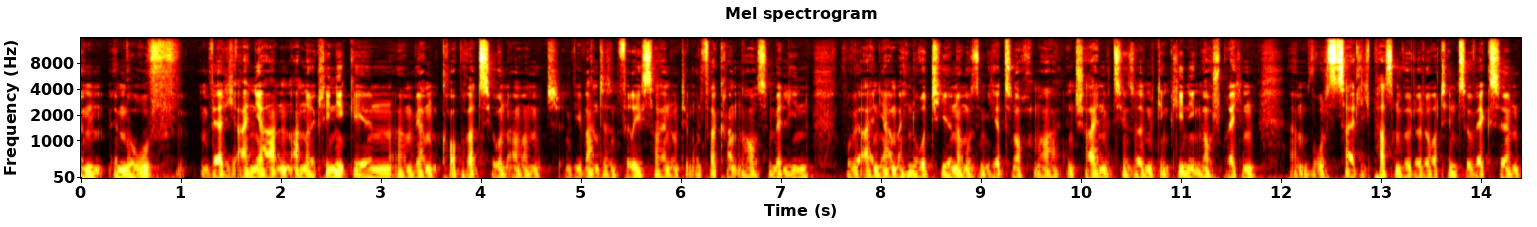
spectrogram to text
im, Im Beruf werde ich ein Jahr in eine andere Klinik gehen. Ähm, wir haben Kooperation einmal mit Vivantes in Friedrichshain und dem Unfallkrankenhaus in Berlin, wo wir ein Jahr mal hinrotieren. Da muss ich mich jetzt noch mal entscheiden, beziehungsweise mit den Kliniken auch sprechen, ähm, wo es zeitlich passen würde, dorthin zu wechseln,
